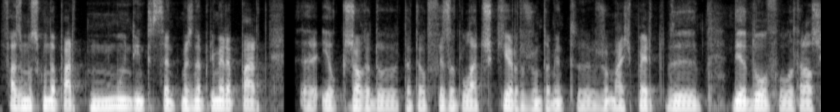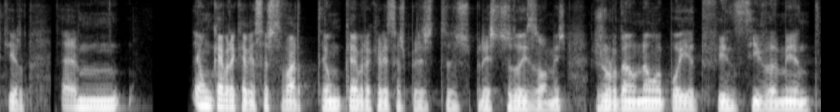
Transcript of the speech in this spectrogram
faz uma segunda parte muito interessante, mas na primeira parte, eh, ele que joga, do, portanto, é o defesa do lado esquerdo, juntamente mais perto de, de Adolfo, o lateral esquerdo. Um, é um quebra-cabeças, Svart é um quebra-cabeças para estes, para estes dois homens. Jordão não apoia defensivamente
